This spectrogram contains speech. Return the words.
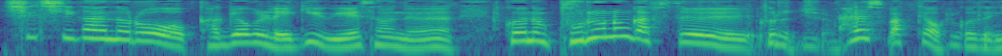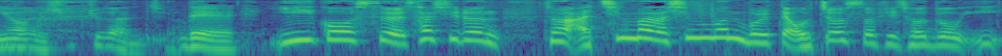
실시간으로 가격을 내기 위해서는 그거는 부르는 값을 그렇죠. 할 수밖에 없거든요. 네, 쉽지가 않죠. 네, 이것을 사실은 저는 아침마다 신문 볼 때 어쩔 수 없이 저도 이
